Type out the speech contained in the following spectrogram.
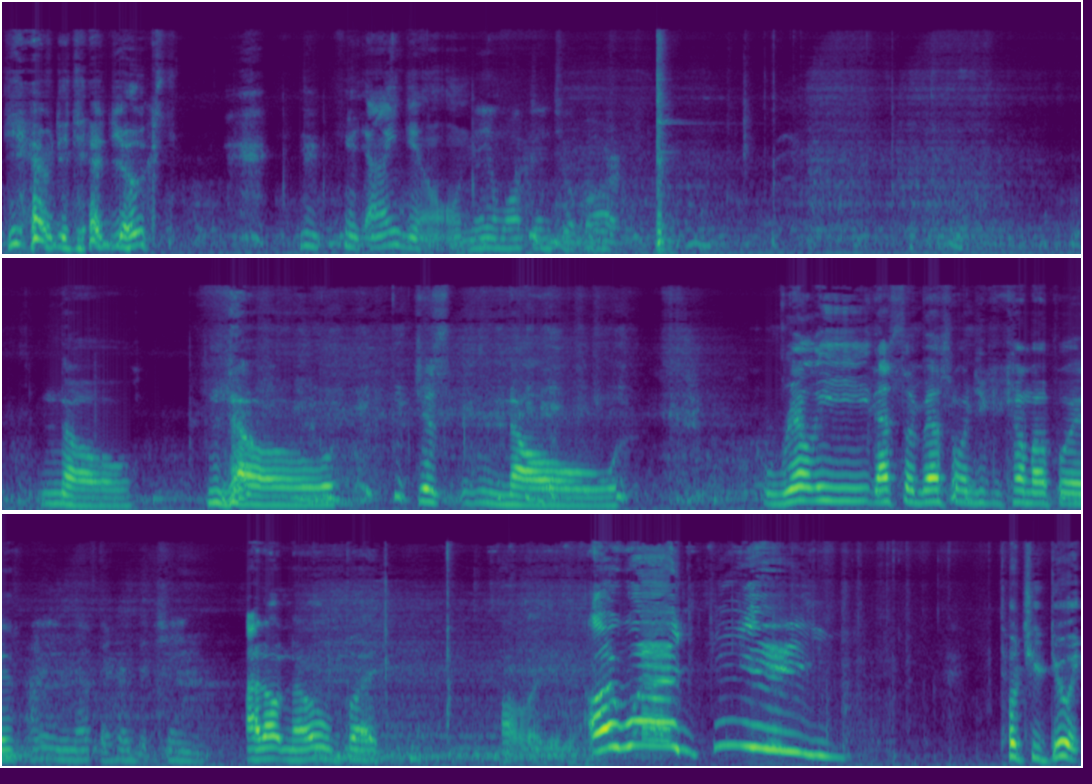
yeah, we did dad jokes. I don't. Man walked into a bar. No. No. Just no. Really? That's the best one you could come up with? I don't even know if they heard the ching. I don't know, but. I won! Yay! Don't you do it.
